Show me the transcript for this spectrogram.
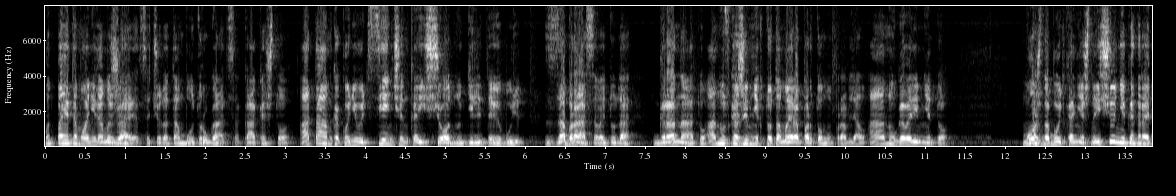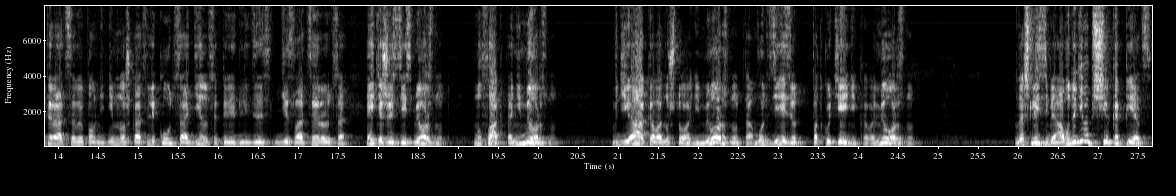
Вот поэтому они там и жарятся, что-то там будут ругаться, как и что. А там какой-нибудь Сенченко еще одну гелитею будет забрасывать туда гранату. А ну скажи мне, кто там аэропортом управлял. А ну говори мне то. Можно будет, конечно, еще некоторые операции выполнить, немножко отвлекутся, оденутся, передислоцируются. Эти же здесь мерзнут. Ну факт, они мерзнут. В Диаково, ну что, они мерзнут там. Вот здесь вот под Кутейниково мерзнут. Нашли себя. А вот эти вообще капец.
